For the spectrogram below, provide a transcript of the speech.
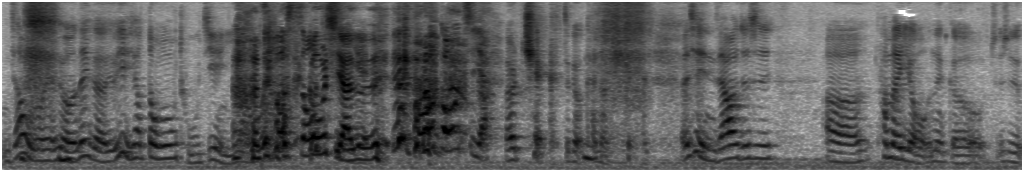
你知道我们有那个有点像动物图鉴一样，我们要收勾起来集是不是？对，我要勾起来，而 check 这个我看到 check，而且你知道就是呃，他们有那个就是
